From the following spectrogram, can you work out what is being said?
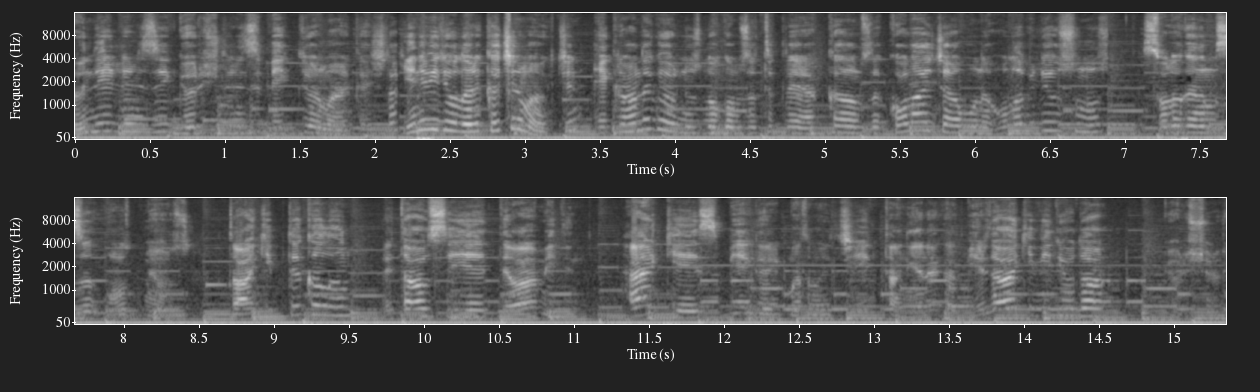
önerilerinizi, görüşlerinizi bekliyorum arkadaşlar. Yeni videoları kaçırmamak için ekranda gördüğünüz logomuza tıklayarak kanalımıza kolayca abone olabiliyorsunuz. Sloganımızı unutmuyoruz. Takipte kalın ve tavsiyeye devam edin. Herkes bir garip matematikçiyi tanıyana kadar bir dahaki videoda görüşürüz.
